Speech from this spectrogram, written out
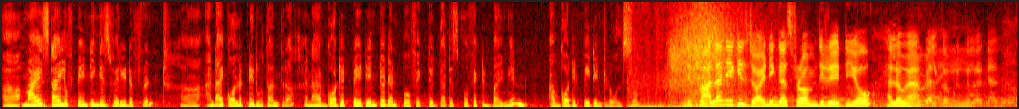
Uh, my style of painting is very different, uh, and I call it Niru Tantra, and I have got it patented and perfected. That is perfected by me, and I've got it patented also. Miss Mala Neg is joining us from the radio. Hello ma'am, welcome to Color Canvas.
